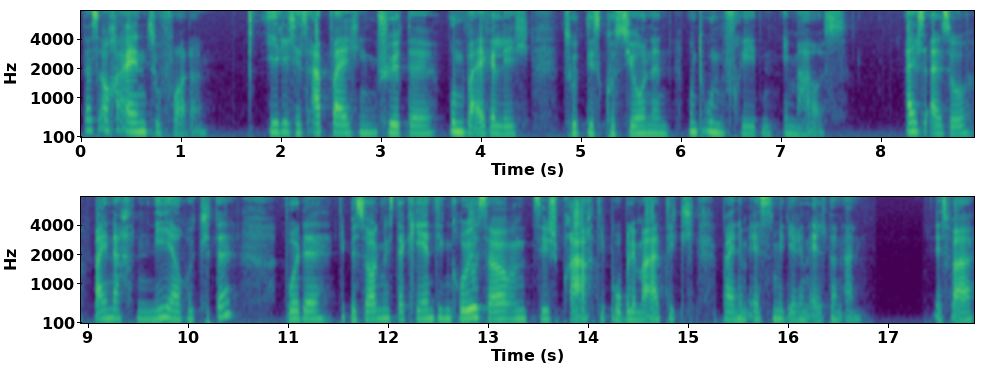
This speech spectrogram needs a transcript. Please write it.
das auch einzufordern. Jegliches Abweichen führte unweigerlich zu Diskussionen und Unfrieden im Haus. Als also Weihnachten näher rückte, wurde die Besorgnis der Klientin größer und sie sprach die Problematik bei einem Essen mit ihren Eltern an. Es war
